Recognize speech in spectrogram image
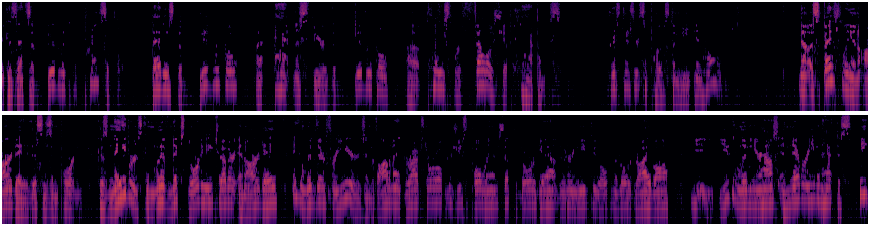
Because that's a biblical principle. That is the biblical uh, atmosphere, the biblical uh, place where fellowship happens. Christians are supposed to meet in homes. Now, especially in our day, this is important because neighbors can live next door to each other in our day. They can live there for years. And with automatic garage door openers, you just pull in, shut the door, get out, do whatever you need to, open the door, drive off. You, you can live in your house and never even have to speak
